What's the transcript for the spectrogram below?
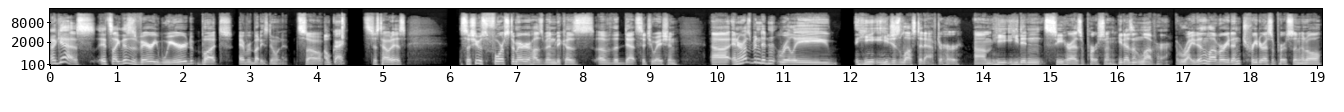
I guess it's like this is very weird, but everybody's doing it. So Okay. it's just how it is. So she was forced to marry her husband because of the debt situation, uh, and her husband didn't really. He he just lusted after her. Um, he he didn't see her as a person. He doesn't love her. Right. He doesn't love her. He didn't treat her as a person at all,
